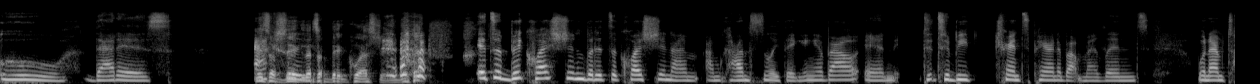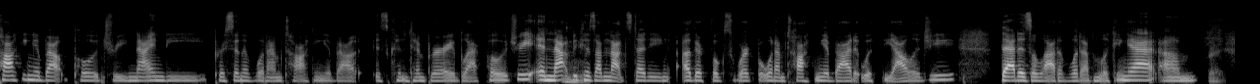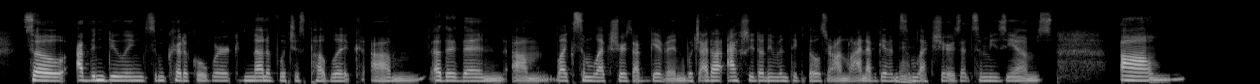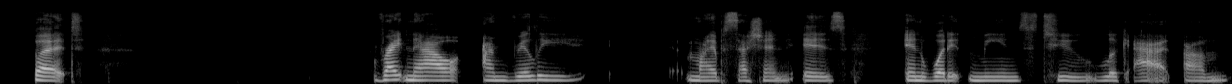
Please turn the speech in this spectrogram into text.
Oh, that is it's actually, a big that's a big question. it's a big question, but it's a question I'm I'm constantly thinking about. And to, to be transparent about my lens, when I'm talking about poetry, 90% of what I'm talking about is contemporary Black poetry. And not mm-hmm. because I'm not studying other folks' work, but when I'm talking about it with theology, that is a lot of what I'm looking at. Um, right. So I've been doing some critical work, none of which is public, um, other than um, like some lectures I've given, which I don't, actually don't even think those are online. I've given mm. some lectures at some museums. Um, but right now I'm really, my obsession is in what it means to look at um,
